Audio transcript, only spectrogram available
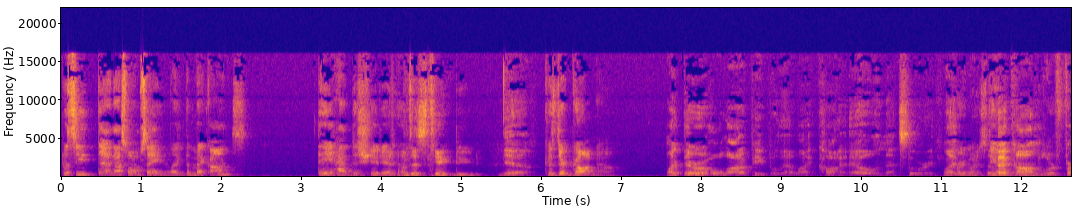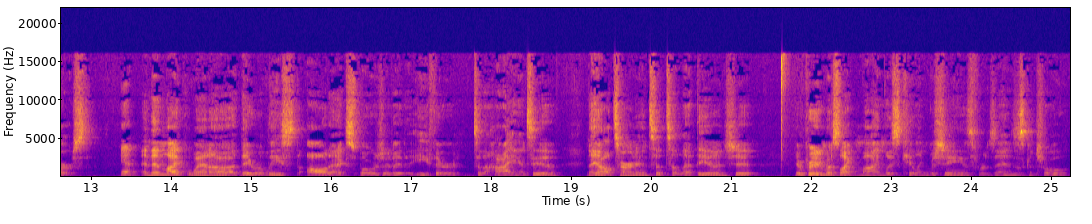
but see, that, that's what I'm saying. Like the Mechons, they had the shit in of the stick, dude. yeah. Because they're gone now. Like there were a whole lot of people that like caught an L in that story. Like Pretty much, the yeah. Mechons were first. Yeah. And then like when uh they released all that exposure to the ether to the high Entia, they all turned into Telethia and shit. they're pretty much like mindless killing machines for Zanza's control.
